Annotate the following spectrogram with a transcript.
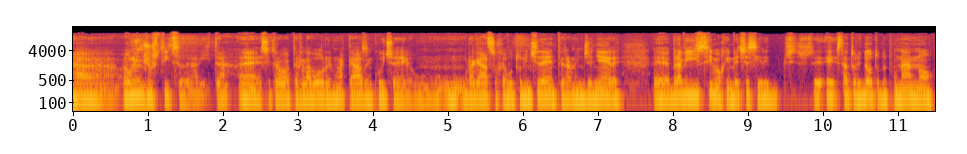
a, un'ingiustizia della vita, eh, si trova per lavoro in una casa in cui c'è un, un ragazzo che ha avuto un incidente, era un ingegnere eh, bravissimo che invece si, si, è stato ridotto dopo un anno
